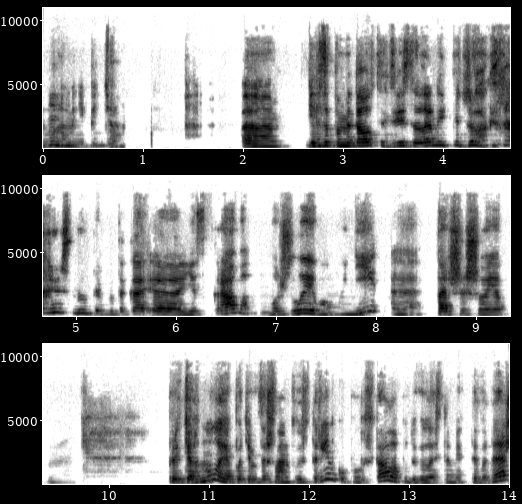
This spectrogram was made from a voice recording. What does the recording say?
воно мені підтягнуло. Е, я запам'ятала цей твій зелений піджак, знаєш, ну, типу, така е, яскрава. Можливо, мені е, перше, що я притягнула, я потім зайшла на твою сторінку, полистала, подивилась там, як ти ведеш.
